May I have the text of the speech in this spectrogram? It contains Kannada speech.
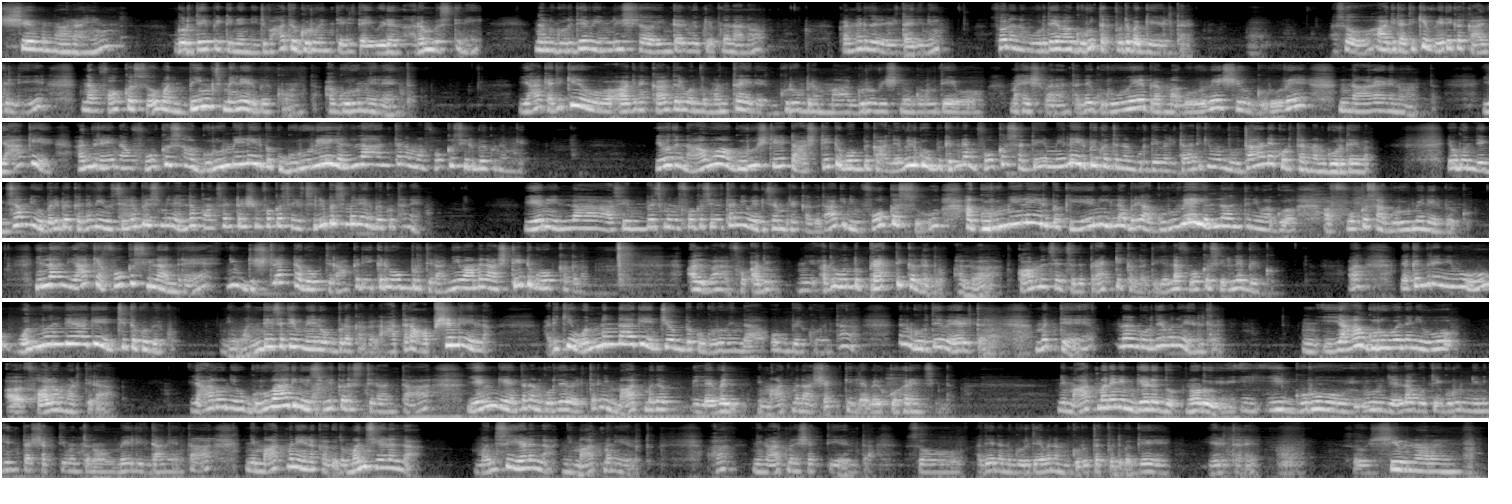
ಶಿವನಾರಾಯಣ್, ಗುರುದೇವ್ ಪಿಟಿನ ನಿಜವಾದ ಗುರು ಅಂತ ಹೇಳ್ತಾ ಈ ವಿಡಿಯೋನ ಆರಂಭಿಸ್ತೀನಿ ನಾನು ಗುರುದೇವ್ ಇಂಗ್ಲೀಷ್ ಇಂಟರ್ವ್ಯೂ ಕ್ಲಿಪ್ನ ನಾನು ಕನ್ನಡದಲ್ಲಿ ಹೇಳ್ತಾ ಇದ್ದೀನಿ. ಸೊ ನನ್ನ ಗುರುದೇವ ಗುರು ತತ್ವದ ಬಗ್ಗೆ ಹೇಳ್ತಾರೆ. ಸೊ ಆಗಿರೋ ಅದಕ್ಕೆ ವೇದಿಕ ಕಾಲದಲ್ಲಿ ನಮ್ಮ ಫೋಕಸ್ಸು ಒಂದು ಬೀಂಗ್ಸ್ ಮೇಲೆ ಇರಬೇಕು ಅಂತ, ಆ ಗುರು ಮೇಲೆ ಅಂತ. ಯಾಕೆ ಅದಕ್ಕೆ ಆಗಿನ ಕಾಲದಲ್ಲಿ ಒಂದು ಮಂತ್ರ ಇದೆ, ಗುರು ಬ್ರಹ್ಮ, ಗುರು ವಿಷ್ಣು ಗುರುದೇವ ಮಹೇಶ್ವರ ಅಂತಂದರೆ ಗುರುವೇ ಬ್ರಹ್ಮ, ಗುರುವೇ ಶಿವ, ಗುರುವೇ ನಾರಾಯಣನು ಅಂತ. ಯಾಕೆ? ಅಂದರೆ ನಾವು ಫೋಕಸ್ ಆ ಗುರು ಮೇಲೆ ಇರಬೇಕು. ಗುರುವೇ ಎಲ್ಲ ಅಂತ ನಮ್ಮ ಫೋಕಸ್ ಇರಬೇಕು ನಮಗೆ. ಇವಾಗ ನಾವು ಆ ಗುರು ಸ್ಟೇಟ್ ಆ ಸ್ಟೇಟಿಗೆ ಹೋಗ್ಬೇಕು, ಆ ಲೆವೆಲ್ಗೆ ಹೋಗ್ಬೇಕಂದ್ರೆ ನಮ್ಮ ಫೋಕಸ್ ಅದೇ ಮೇಲೆ ಇರಬೇಕು ಅಂತ ನಾನು ಗುರುದೇವ ಹೇಳ್ತಾರೆ. ಅದಕ್ಕೆ ಒಂದು ಉದಾಹರಣೆ ಕೊಡ್ತಾರೆ ನನ್ನ ಗುರುದೇವ. ಇವಾಗ ಒಂದು ಎಕ್ಸಾಮ್ ನೀವು ಬರಿಬೇಕಂದ್ರೆ ನೀವು ಸಿಲೆಬಸ್ ಮೇಲೆ ಎಲ್ಲ ಕಾನ್ಸಂಟ್ರೇಷನ್ ಫೋಕಸ್ ಸಿಲೆಬಸ್ ಮೇಲೆ ಇರಬೇಕು ತಾನೇ. ಏನು ಇಲ್ಲ, ಆ ಸಿಲೆಬಸ್ ಮೇಲೆ ಫೋಕಸ್ ಇರುತ್ತೆ ನೀವು ಎಕ್ಸಾಮ್ ಬ್ರೇಕ್ ಆಗೋದು ಹಾಗೆ ನಿಮ್ಮ ಫೋಕಸ್ಸು ಆ ಗುರು ಮೇಲೆ ಇರಬೇಕು. ಏನು ಇಲ್ಲ, ಬರೀ ಆ ಗುರುವೇ ಎಲ್ಲ ಅಂತ ನೀವು ಆ ಫೋಕಸ್ ಆ ಗುರು ಮೇಲೆ ಇರಬೇಕು. ಇಲ್ಲ ಅಂದ್ರೆ ಯಾಕೆ ಫೋಕಸ್ ಇಲ್ಲ ಅಂದರೆ ನೀವು ಡಿಸ್ಟ್ರ್ಯಾಕ್ಟ್ ಆಗಿ ಹೋಗ್ತೀರಾ? ಆ ಕಡೆ ಈ ಕಡೆ ಹೋಗ್ಬಿಡ್ತೀರಾ? ನೀವು ಆಮೇಲೆ ಆ ಸ್ಟೇಟ್ಗೆ ಹೋಗೋಕ್ಕಾಗಲ್ಲ. ಅಲ್ವಾ? ಫೋ ಅದು ಅದು ಒಂದು ಪ್ರಾಕ್ಟಿಕಲ್ ಅದು, ಅಲ್ವಾ? ಕಾಮನ್ ಸೆನ್ಸ್ ಅದು ಪ್ರಾಕ್ಟಿಕಲ್ ಅದು. ಎಲ್ಲ ಫೋಕಸ್ ಇರಲೇಬೇಕು. ಯಾಕಂದರೆ ನೀವು ಒಂದೊಂದೇ ಆಗಿ ಹೆಜ್ಜೆ ತಗೋಬೇಕು. ನೀವು ಒಂದೇ ಸತಿ ಮೇಲೆ ಹೋಗ್ಬಿಡೋಕ್ಕಾಗಲ್ಲ. ಆ ಥರ ಆಪ್ಷನ್ನೇ ಇಲ್ಲ. ಅದಕ್ಕೆ ಒಂದೊಂದಾಗಿ ಹೆಜ್ಜೆ ಹೋಗಬೇಕು, ಗುರುವಿಂದ ಹೋಗಬೇಕು ಅಂತ ನನ್ನ ಗುರುದೇವ ಹೇಳ್ತಾರೆ. ಮತ್ತು ನಾನು ಗುರುದೇವನು ಹೇಳ್ತಾರೆ. ಯಾವ ಗುರುವನ್ನು ನೀವು ಫಾಲೋ ಮಾಡ್ತೀರಾ? ಯಾರು ನೀವು ಗುರುವಾಗಿ ನೀವು ಸ್ವೀಕರಿಸ್ತೀರ ಅಂತ ಹೆಂಗೆ ಅಂತ ನನ್ನ ಗುರುದೇವ್ ಹೇಳ್ತಾರೆ ನಿಮ್ಮ ಆತ್ಮದ ಲೆವೆಲ್ ನಿಮ್ಮ ಆತ್ಮದ ಆ ಶಕ್ತಿ ಲೆವೆಲ್ ಕೊಹರೆನ್ಸಿಂದ ನಿಮ್ಮ ಆತ್ಮನೇ ನಿಮ್ಗೆ ಹೇಳೋದು ನೋಡು ಈ ಈ ಗುರು ಇವ್ರಿಗೆಲ್ಲ ಗೊತ್ತಿ ಗುರು ನಿನಗಿಂತ ಶಕ್ತಿವಂತನೋ ಮೇಲಿದ್ದಾನೆ ಅಂತ ನಿಮ್ಮ ಆತ್ಮನೇ ಹೇಳೋಕ್ಕಾಗೋದು. ಮನಸ್ಸು ಹೇಳಲ್ಲ. ಮನಸ್ಸು ಹೇಳಲ್ಲ ನಿಮ್ಮ ಆತ್ಮನೇ ಹೇಳೋದು. ಆ, ನಿನ್ನ ಆತ್ಮನ ಶಕ್ತಿ ಅಂತ. ಸೊ ಅದೇ ನನ್ನ ಗುರುದೇವ ನಮ್ಮ ಗುರುತತ್ವದ ಬಗ್ಗೆ ಹೇಳ್ತಾರೆ. So Shivnarine.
